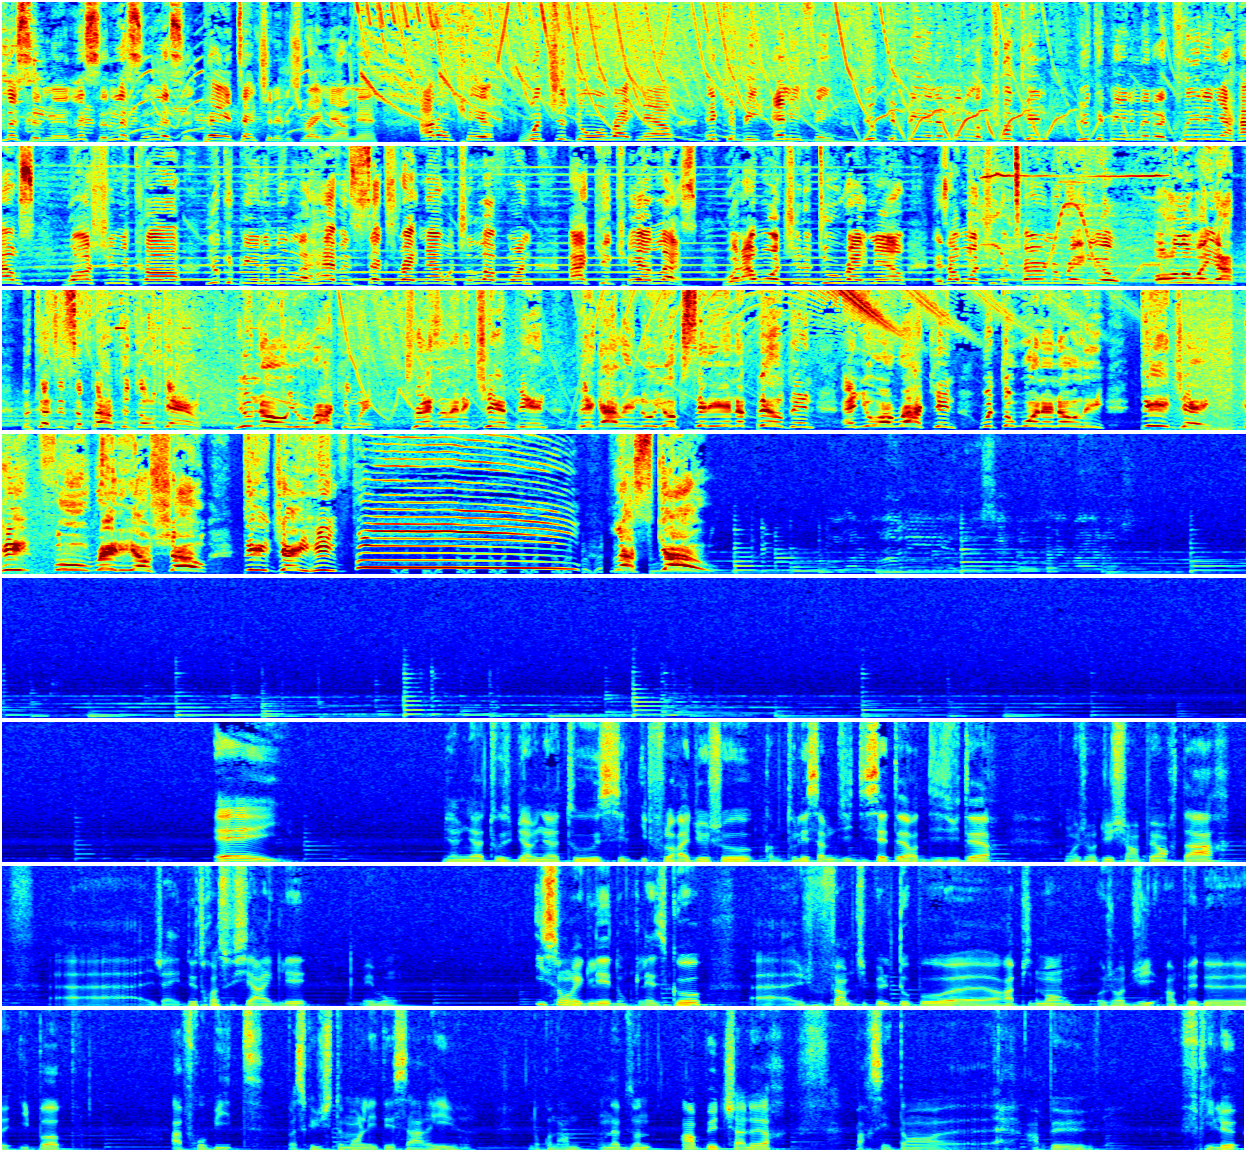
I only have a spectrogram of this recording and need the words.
Listen, man, listen, listen, listen. Pay attention to this right now, man. I don't care what you're doing right now. It could be anything. You could be in the middle of cooking. You could be in the middle of cleaning your house, washing your car. You could be in the middle of having sex right now with your loved one. I could care less. What I want you to do right now is I want you to turn the radio all the way up because it's about to go down. You know you're rocking with Transatlantic Champion, Big Alley, New York City in the building, and you are rocking with the one and only DJ Heatful Radio Show. DJ Heat Fool! Let's go! Hey Bienvenue à tous, bienvenue à tous, c'est le Radio Show, comme tous les samedis, 17h, 18h. Bon, Aujourd'hui, je suis un peu en retard. Euh, J'avais deux trois soucis à régler, mais bon, ils sont réglés, donc let's go. Euh, je vous fais un petit peu le topo euh, rapidement. Aujourd'hui, un peu de hip-hop, afrobeat, parce que justement l'été ça arrive, donc on a, besoin d'un peu de chaleur par ces temps euh, un peu frileux.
